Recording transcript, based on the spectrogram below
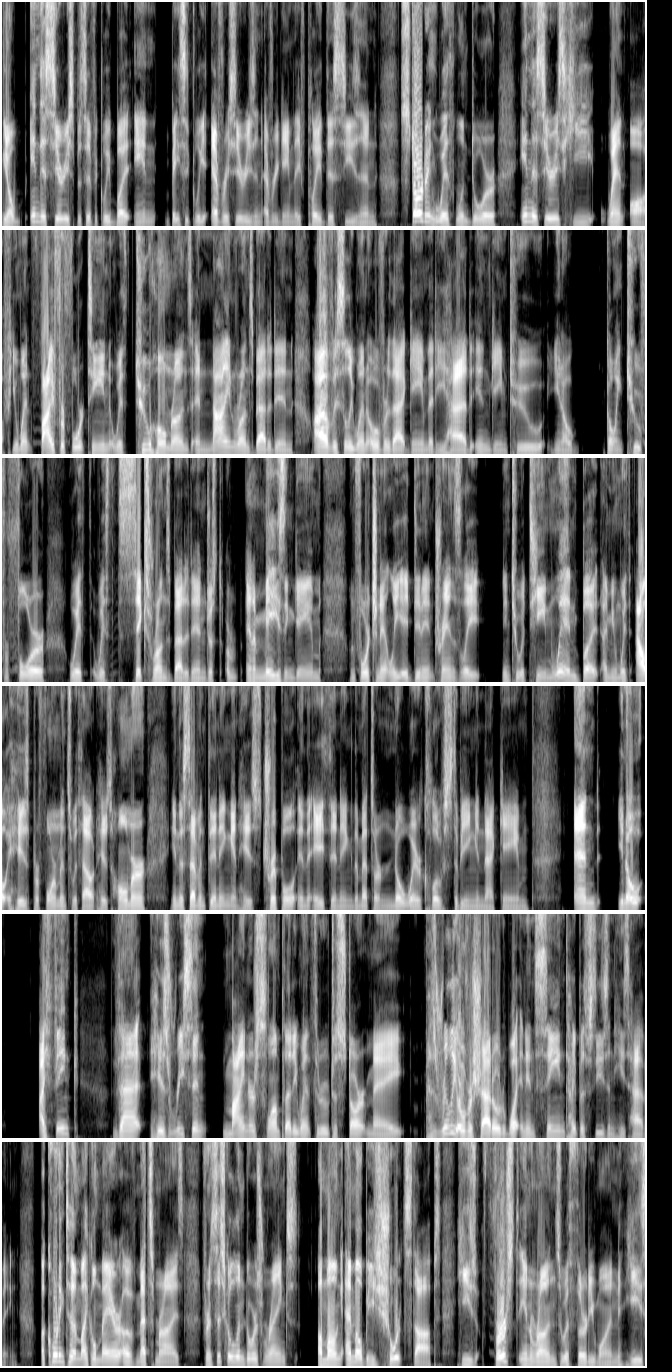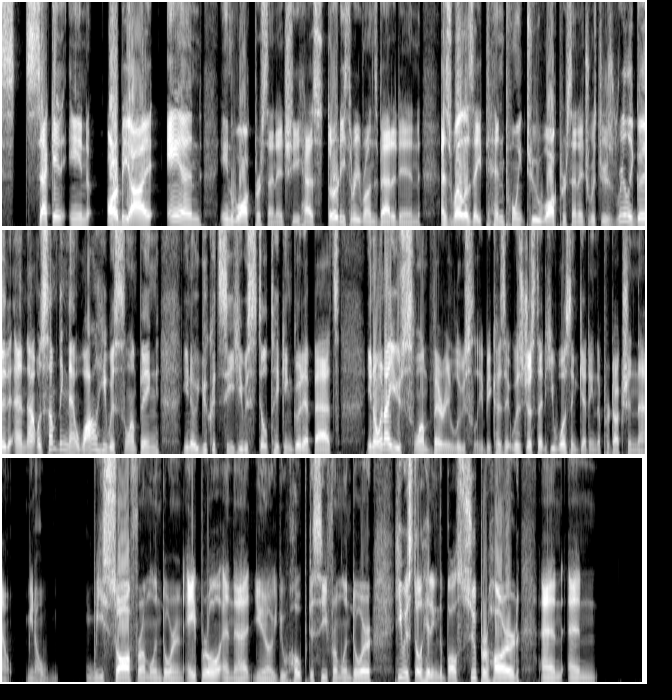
you know, in this series specifically, but in basically every series and every game they've played this season. Starting with Lindor, in this series, he went off. He went 5 for 14 with two home runs and nine runs batted in. I obviously went over that game that he had in game two, you know, going two for four with with six runs batted in. Just a, an amazing game. Unfortunately, it didn't translate into a team win, but I mean, without his performance, without his homer in the seventh inning and his triple in the eighth inning, the Mets are nowhere close to being in that game. And, you know, I think that his recent minor slump that he went through to start May has really overshadowed what an insane type of season he's having. According to Michael Mayer of Metsmerize, Francisco Lindor's ranks among MLB shortstops, he's first in runs with 31. He's second in RBI and in walk percentage. He has 33 runs batted in, as well as a 10.2 walk percentage, which is really good. And that was something that while he was slumping, you know, you could see he was still taking good at bats. You know, and I use slump very loosely because it was just that he wasn't getting the production that, you know, we saw from Lindor in April and that you know you hope to see from Lindor. He was still hitting the ball super hard and and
